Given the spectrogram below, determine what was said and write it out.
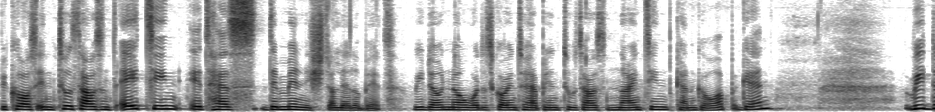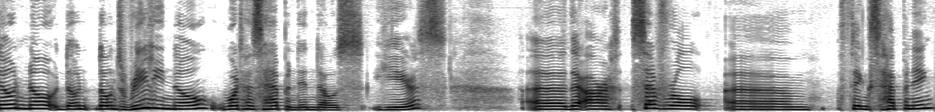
because in 2018 it has diminished a little bit. We don't know what is going to happen in 2019, it can go up again we don't know, don't, don't really know what has happened in those years. Uh, there are several um, things happening.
